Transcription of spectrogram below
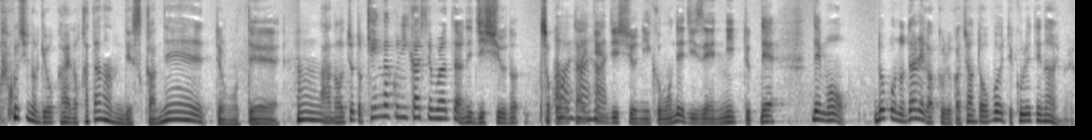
福祉の業界の方なんですかねって思って、うん。あのちょっと見学に行かせてもらったらね実習のそこの体験実習に行くもんで事前にって言ってでもどこの誰が来るかちゃんと覚えてくれてないのよ、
